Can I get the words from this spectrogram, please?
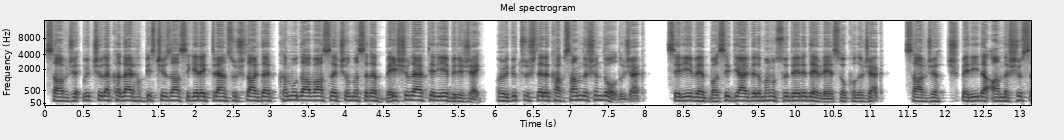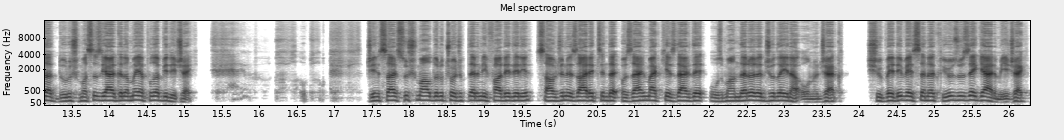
Savcı 3 yıla kadar hapis cezası gerektiren suçlarda kamu davası açılması da 5 yıl erteleyebilecek. Örgüt suçları kapsam dışında olacak. Seri ve basit yargılama usulleri devreye sokulacak. Savcı şüpheliyle anlaşırsa duruşmasız yargılama yapılabilecek. Cinsel suç mağduru çocukların ifadeleri savcı nezaretinde özel merkezlerde uzmanlar aracılığıyla olacak. Şüpheli ve sanık yüz yüze gelmeyecek.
